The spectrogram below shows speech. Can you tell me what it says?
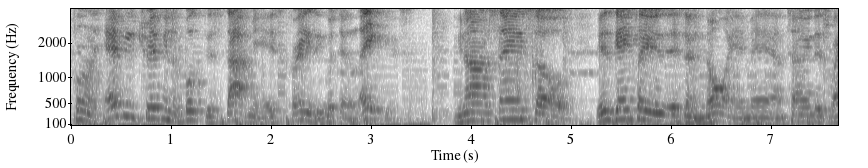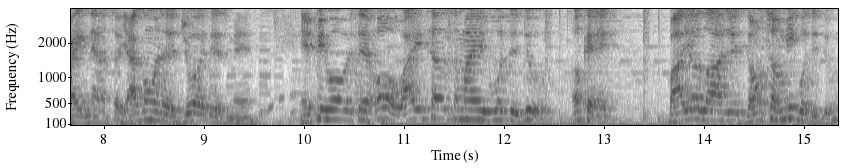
pulling every trick in the book to stop me. It's crazy with the Lakers. You know what I'm saying? So this gameplay is annoying, man. I'm telling you this right now. So y'all going to enjoy this, man. And people always say, oh, why you telling somebody what to do? Okay, by your logic, don't tell me what to do.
